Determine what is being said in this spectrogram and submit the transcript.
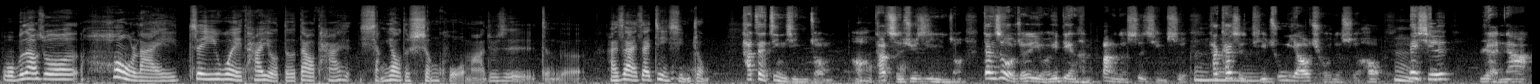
我不知道说后来这一位他有得到他想要的生活吗？就是整个还是还在进行中？他在进行中啊，哦、他持续进行中。哦、但是我觉得有一点很棒的事情是，嗯、他开始提出要求的时候，嗯、那些人啊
